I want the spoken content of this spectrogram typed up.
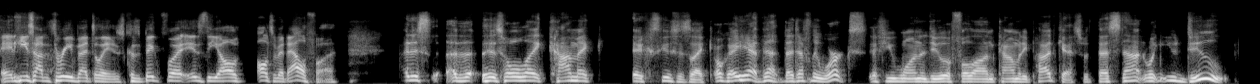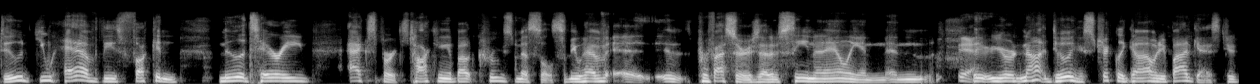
and he's on three ventilators because bigfoot is the ul- ultimate alpha I just uh, his whole like comic excuse is like, okay, yeah, that that definitely works if you want to do a full on comedy podcast, but that's not what you do, dude. You have these fucking military experts talking about cruise missiles. You have uh, uh, professors that have seen an alien, and yeah you're not doing a strictly comedy podcast. You're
